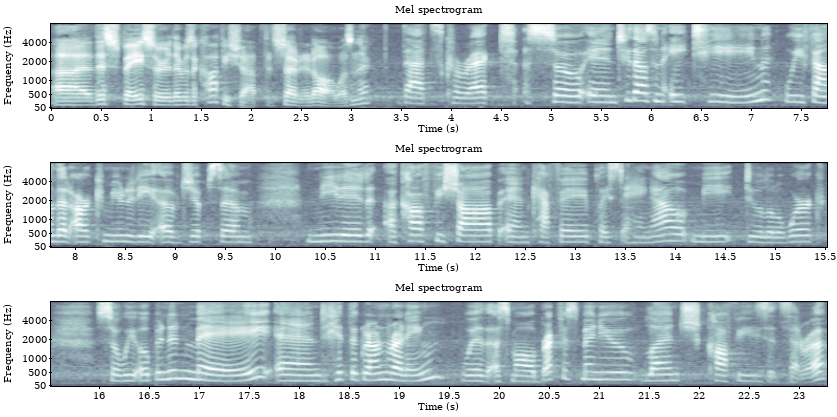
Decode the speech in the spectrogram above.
Uh, this space, or there was a coffee shop that started it all, wasn't there? That's correct. So in 2018, we found that our community of Gypsum needed a coffee shop and cafe, place to hang out, meet, do a little work. So we opened in May and hit the ground running with a small breakfast menu, lunch, coffees, etc.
